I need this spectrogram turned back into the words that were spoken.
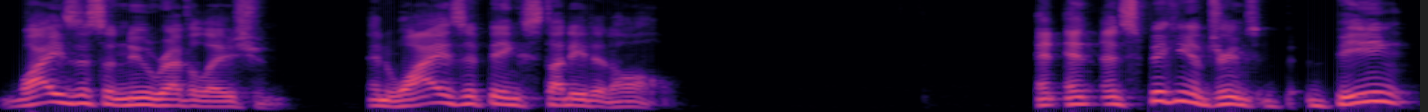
why is this a new revelation, and why is it being studied at all? And and, and speaking of dreams, being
